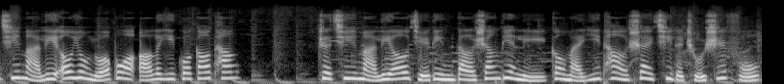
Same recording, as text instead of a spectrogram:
期马里欧用萝卜熬了一锅高汤，这期马里欧决定到商店里购买一套帅气的厨师服。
